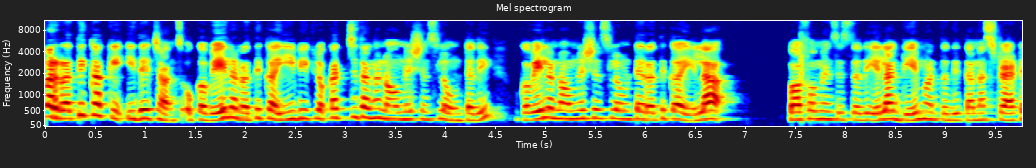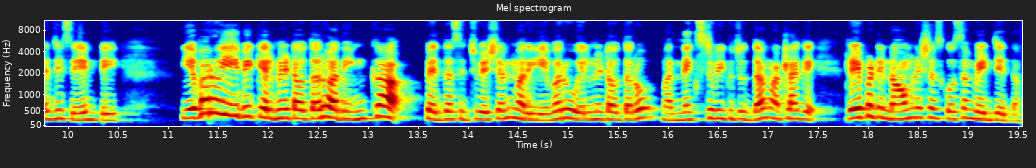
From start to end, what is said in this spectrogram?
మరి రతికకి ఇదే ఛాన్స్. ఒకవేళ రతిక ఈ వీక్లో ఖచ్చితంగా నామినేషన్స్లో ఉంటుంది. ఒకవేళ నామినేషన్స్లో ఉంటే రతిక ఎలా పర్ఫార్మెన్స్ ఇస్తుంది? ఎలా గేమ్ ఆడుతుంది? తన స్ట్రాటజీస్ ఏంటి? ఎవరు ఈ వీక్ ఎలిమినేట్ అవుతారు? అది ఇంకా పెద్ద సిచ్యువేషన్. మరి ఎవరు ఎలిమినేట్ అవుతారో మరి నెక్స్ట్ వీక్ చూద్దాం. అట్లాగే రేపటి నామినేషన్స్ కోసం వెయిట్ చేద్దాం.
